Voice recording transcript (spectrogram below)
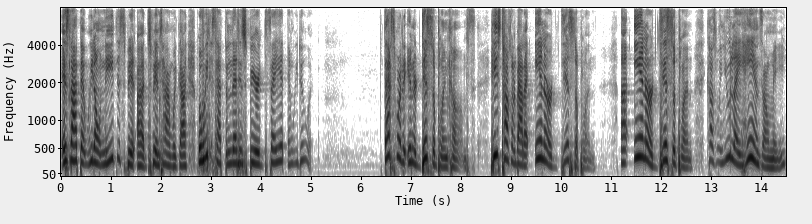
it's not that we don't need to spend, uh, spend time with God, but we just have to let his spirit say it and we do it. That's where the inner discipline comes. He's talking about an inner discipline, an inner discipline. Because when you lay hands on me,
